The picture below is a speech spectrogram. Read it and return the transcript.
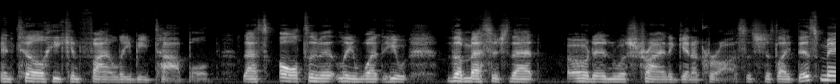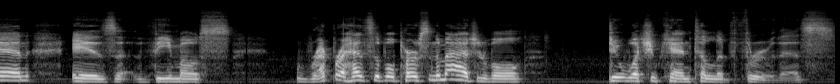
until he can finally be toppled. That's ultimately what he, the message that Oden was trying to get across. It's just like, this man is the most reprehensible person imaginable. Do what you can to live through this.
